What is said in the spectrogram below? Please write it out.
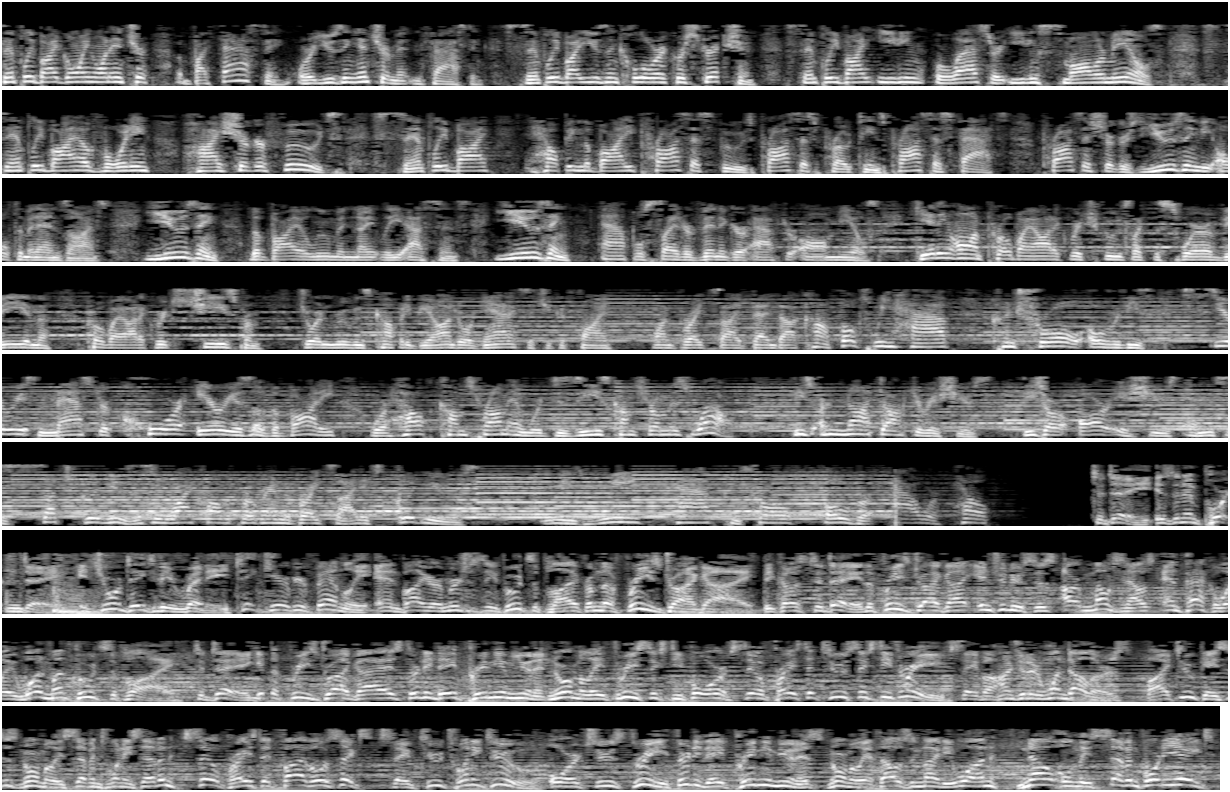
simply by going on inter, by fasting or using intermittent fasting, simply by using caloric restriction, simply by eating less or eating smaller meals, simply by avoiding high sugar foods, simply by helping the body process foods, process proteins, process fats, process sugars, using the ultimate enzymes, using the biolumin nightly essence, using apple cider vinegar after all meals, getting on probiotic rich foods like the SueroViv and the probiotic rich cheese from Jordan Rubin's company Beyond Organics that you could find on brightsideben.com. Folks, we have control over these serious master core areas of the body where health comes from and where disease comes from as well. These are not doctor issues. These are our issues, and this is such good news. This is why I call the program The Bright Side. It's good news. It means we have control over our health Today is an important day. It's your day to be ready, take care of your family, and buy your emergency food supply from the Freeze Dry Guy. Because today, the Freeze Dry Guy introduces our Mountain House and Packaway one month food supply. Today, get the Freeze Dry Guy's 30 day premium unit, normally 364, sale priced at 263. Save $101. Buy two cases, normally 727, sale priced at 506, save 222. Or choose three 30 day premium units, normally 1,091, now only 748.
